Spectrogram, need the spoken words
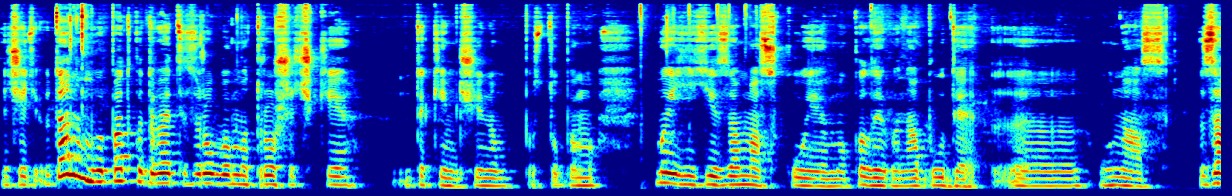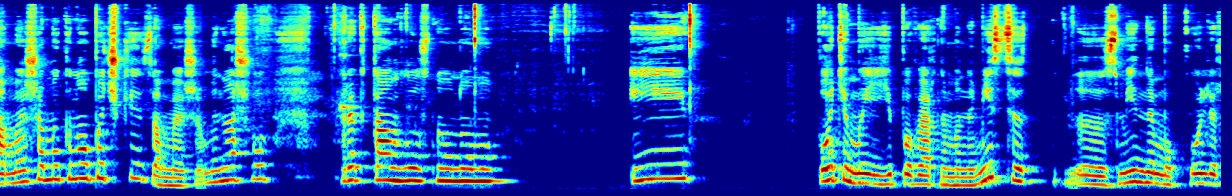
Значить, В даному випадку, давайте зробимо трошечки таким чином поступимо. Ми її замаскуємо, коли вона буде е, у нас за межами кнопочки, за межами нашого ректангу основному. І Потім ми її повернемо на місце, е, змінимо колір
